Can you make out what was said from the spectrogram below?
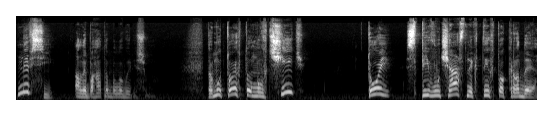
Не всі, але багато було вирішено. Тому той, хто мовчить, той співучасник тих, хто краде.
